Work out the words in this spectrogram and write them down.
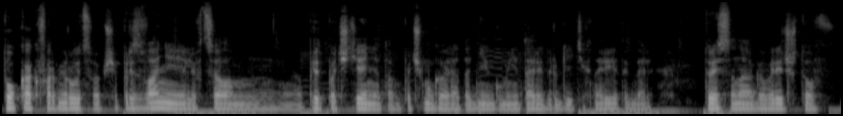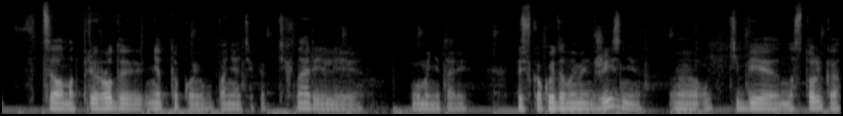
то, как формируется вообще призвание или в целом э, предпочтение, там, почему говорят одни гуманитарии, другие технари и так далее. То есть она говорит, что в, в целом от природы нет такого понятия, как технарий или гуманитарий. То есть в какой-то момент жизни э, тебе настолько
